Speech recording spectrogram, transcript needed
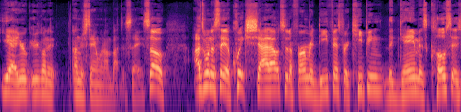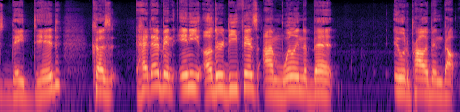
yeah, you're you're gonna understand what I'm about to say. So I just want to say a quick shout out to the Furman defense for keeping the game as close as they did. Because had that been any other defense, I'm willing to bet it would have probably been about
